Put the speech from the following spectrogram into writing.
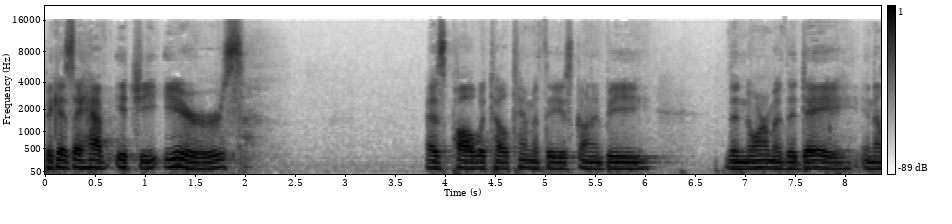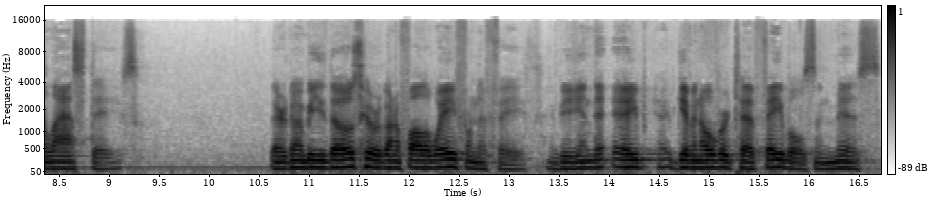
because they have itchy ears, as Paul would tell Timothy, is going to be the norm of the day in the last days. There are going to be those who are going to fall away from the faith and being eh, given over to fables and myths,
